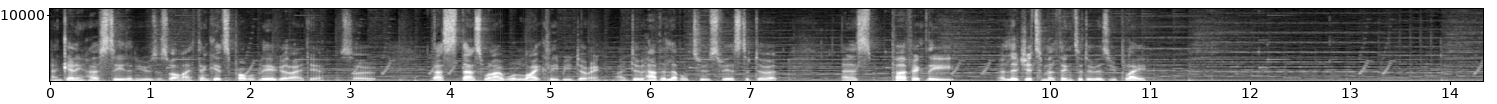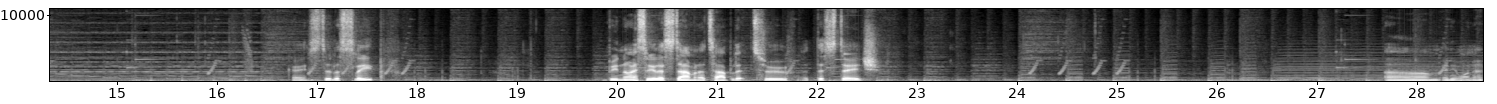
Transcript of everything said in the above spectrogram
And getting her steal and use as well. I think it's probably a good idea. So that's that's what I will likely be doing. I do have the level 2 spheres to do it, and it's perfectly a legitimate thing to do as you play. Okay, still asleep. Be nice to get a stamina tablet too at this stage. Um, anyone?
